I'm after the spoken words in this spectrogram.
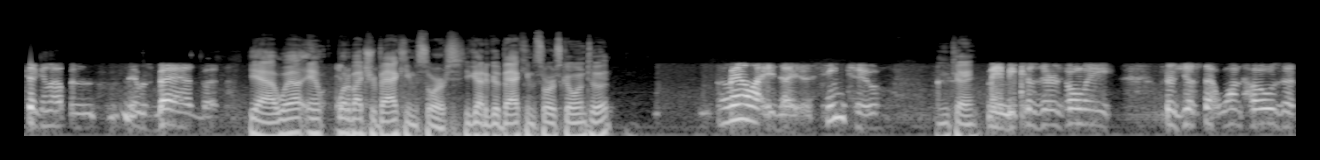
sticking up and it was bad. But Yeah. Well, and what about your vacuum source? You got a good vacuum source going to it? Well, I, I seem to. Okay. I mean, because there's only there's just that one hose that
